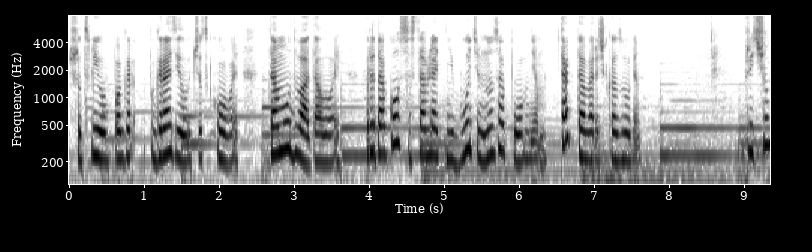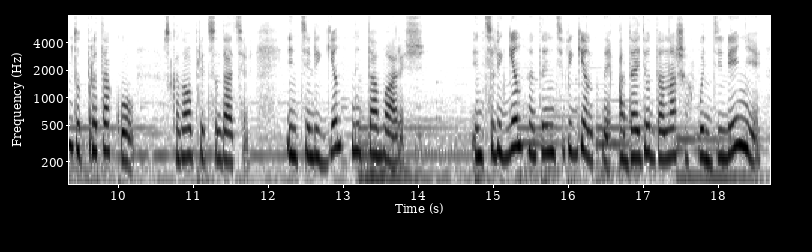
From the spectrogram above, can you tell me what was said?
шутливо погрозил участковый, тому два долой. Протокол составлять не будем, но запомним. Так, товарищ Козулин? При чем тут протокол? Сказал председатель. Интеллигентный товарищ. Интеллигентный это интеллигентный, а дойдет до наших в отделении –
